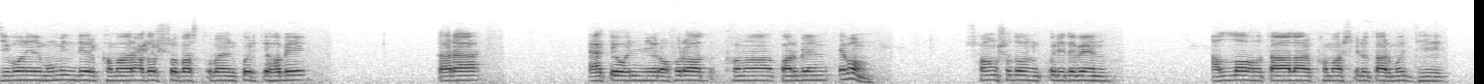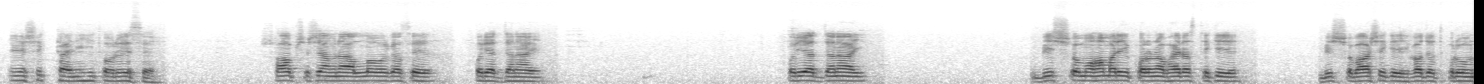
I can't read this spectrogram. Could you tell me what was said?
জীবনে মুমিনদের ক্ষমার আদর্শ বাস্তবায়ন করতে হবে। তারা একে অন্যের অপরাধ ক্ষমা করবেন এবং সংশোধন করে দেবেন। আল্লাহ তাআলার ক্ষমাশীলতার মধ্যে এ শিক্ষায় নিহিত রয়েছে। সব শেষে আমরা আল্লাহর কাছে ফরিয়াদ জানাই। ফরিয়াদ জানাই, বিশ্ব মহামারী করোনা ভাইরাস থেকে বিশ্ববাসীকে হেফাজত করুন।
